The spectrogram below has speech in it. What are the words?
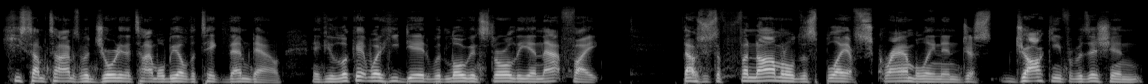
he sometimes majority of the time will be able to take them down. And if you look at what he did with logan storley in that fight that was just a phenomenal display of scrambling and just jockeying for position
